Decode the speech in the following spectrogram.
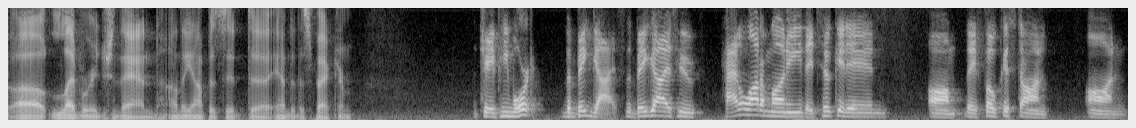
uh, leverage then on the opposite uh, end of the spectrum? J.P. Morgan, the big guys, the big guys who had a lot of money, they took it in, um, they focused on on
